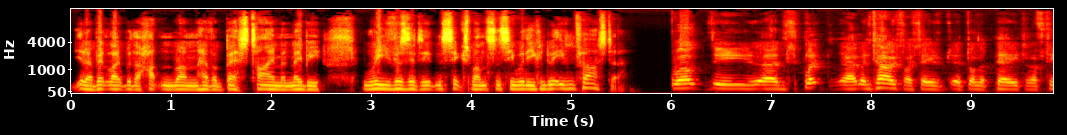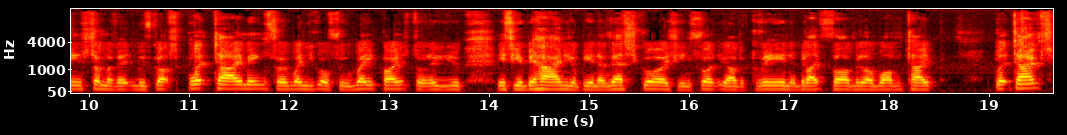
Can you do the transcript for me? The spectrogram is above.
you know, a bit like with a hut and run, have a best time and maybe revisit it in six months and see whether you can do it even faster. Well, the um, split um, entirely, like I say, it's on the page, and I've seen some of it. We've got split timing for when you go through waypoints. So you, if you're behind, you'll be in a red score. If you're in front, you'll have a green. It'll be like Formula One type split times.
